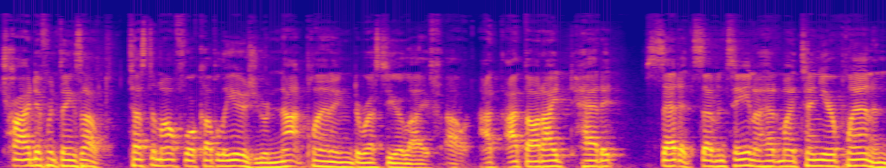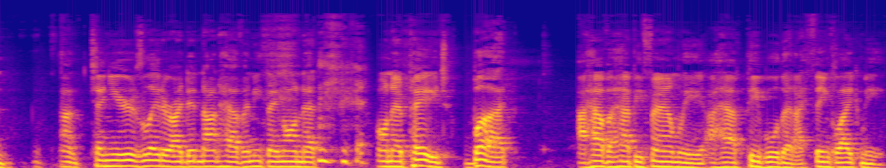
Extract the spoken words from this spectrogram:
try different things out. Test them out for a couple of years. You're not planning the rest of your life out. I, I thought I had it set at 17. I had my 10 year plan and uh, 10 years later, I did not have anything on that, on that page, but I have a happy family. I have people that I think like me,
